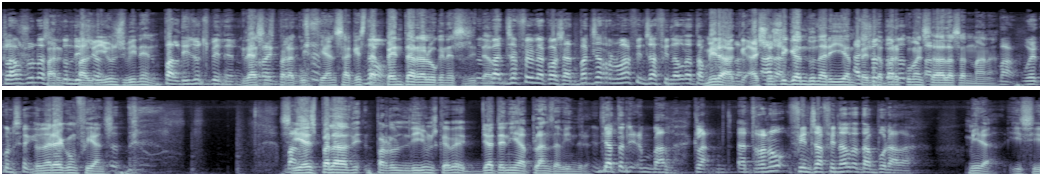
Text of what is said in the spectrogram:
clàusules per, i condicions. Pel dilluns vinent. Pel dilluns vinent, Gràcies correcte. per la confiança. Aquesta no, empenta era el que necessitava. Vaig a fer una cosa, et vaig a renovar fins a final de temporada. Mira, això Ara, sí que em donaria empenta per començar ara. la setmana. Va, ho he aconseguit. Donaria confiança. Si val. és per, la, per el dilluns que ve, ja tenia plans de vindre. Ja tenia... Val, clar, et renovo fins a final de temporada. Mira, i si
